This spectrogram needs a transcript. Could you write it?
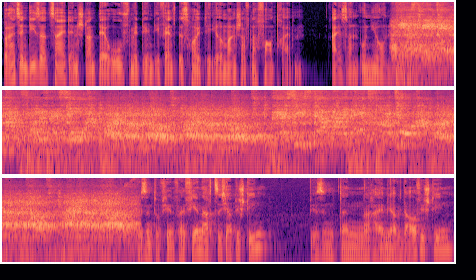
Bereits in dieser Zeit entstand der Ruf, mit dem die Fans bis heute ihre Mannschaft nach vorn treiben. Eisern Union. Sind auf jeden Fall 84 abgestiegen. Wir sind dann nach einem Jahr wieder aufgestiegen.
